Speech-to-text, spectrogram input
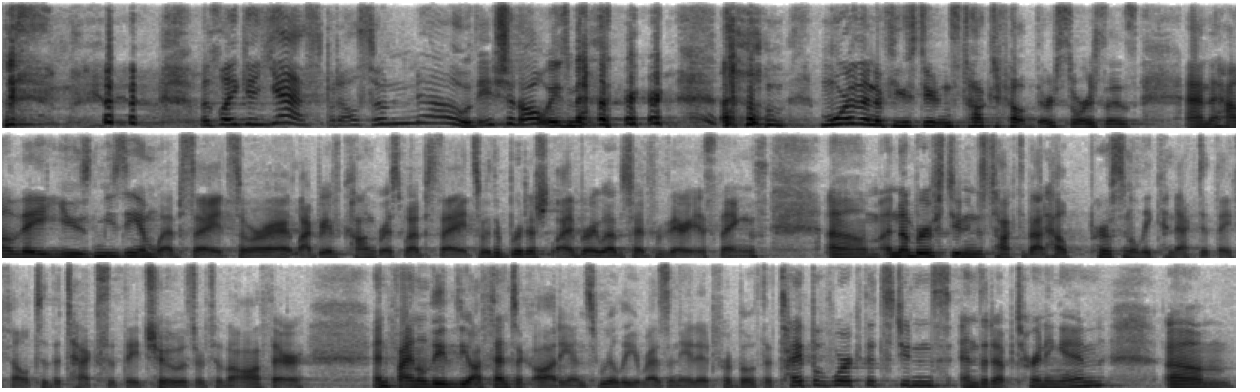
was like a yes, but also no, they should always matter. um, more than a few students talked about their sources and how they used museum websites or Library of Congress websites or the British Library website for various things. Um, a number of students talked about how personally connected they felt to the text that they chose or to the author. And finally, the authentic audience really resonated for both the type of work that students ended up turning in. Um,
